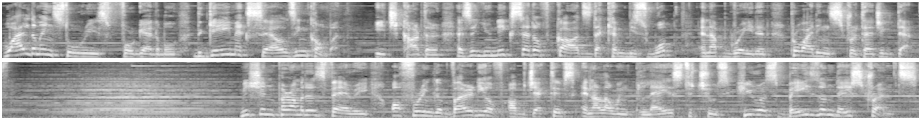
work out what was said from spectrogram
While the main story is forgettable, the game excels in combat. Each character has a unique set of cards that can be swapped and upgraded, providing strategic depth. Mission parameters vary, offering a variety of objectives and allowing players to choose heroes based on their strengths.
